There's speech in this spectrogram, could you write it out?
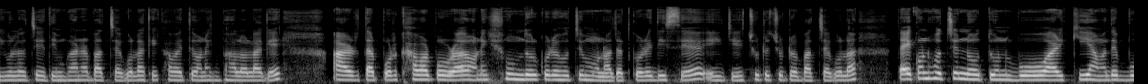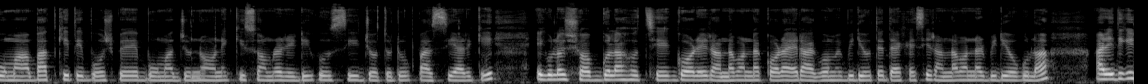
এগুলো হচ্ছে এতিমখানার বাচ্চাগুলাকে খাওয়াইতে অনেক ভালো লাগে। আর তারপর খাওয়ার পর ওরা অনেক সুন্দর করে হচ্ছে মোনাজাত করে দিছে, এই যে ছোট ছোট বাচ্চাগুলা। তা এখন হচ্ছে নতুন বউ আর কি, আমাদের বোমা ভাত খেতে বসবে। বোমার জন্য অনেক কিছু আমরা রেডি করছি, যতটুকু পাচ্ছি আর কি। এগুলো সবগুলা হচ্ছে গড়ে রান্নাবান্না করা। এর আগেও আমি ভিডিওতে দেখাইছি রান্নাবান্নার ভিডিওগুলা। আর এদিকে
